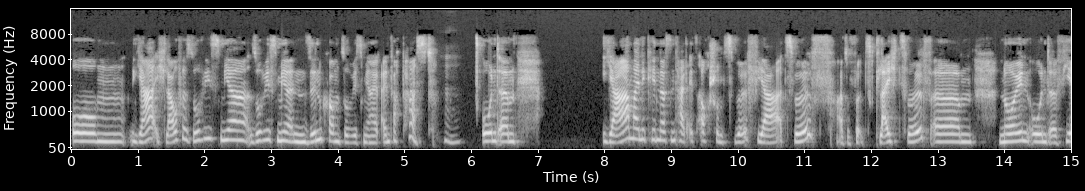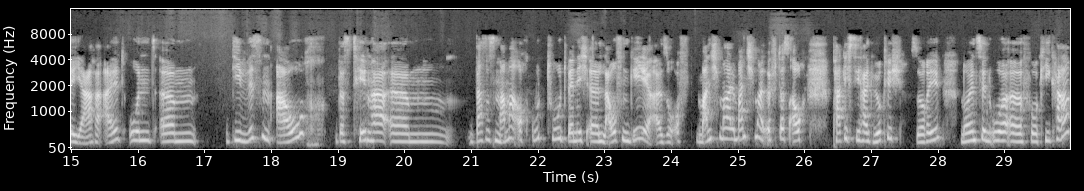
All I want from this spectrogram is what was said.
Um ja, ich laufe so wie es mir, so wie es mir in den Sinn kommt, so wie es mir halt einfach passt. Mhm. Und ähm, ja, meine Kinder sind halt jetzt auch schon zwölf Jahre, zwölf, also gleich zwölf, ähm, neun und äh, vier Jahre alt. Und ähm, die wissen auch das Thema ähm, dass es Mama auch gut tut, wenn ich äh, laufen gehe. Also oft, manchmal, manchmal öfters auch packe ich sie halt wirklich, sorry, 19 Uhr äh, vor Kika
